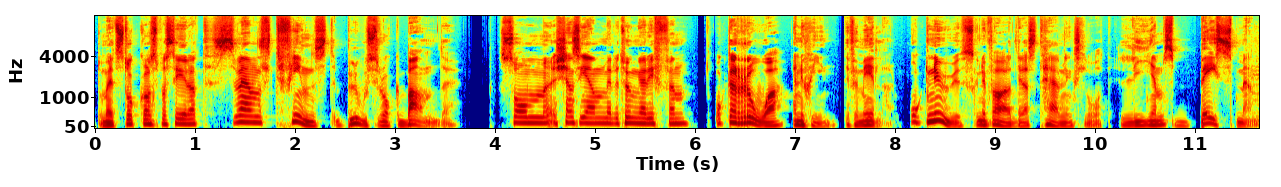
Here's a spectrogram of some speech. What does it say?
De är ett Stockholmsbaserat svenskt-finskt bluesrockband som känns igen med de tunga riffen och den råa energin det förmedlar. Och nu ska ni få höra deras tävlingslåt Liams Basement.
